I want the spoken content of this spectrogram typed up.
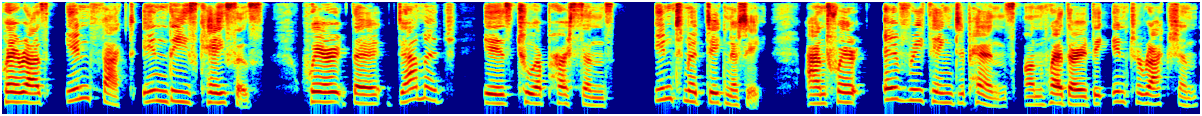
Whereas, in fact, in these cases where the damage is to a person's intimate dignity and where everything depends on whether the interaction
